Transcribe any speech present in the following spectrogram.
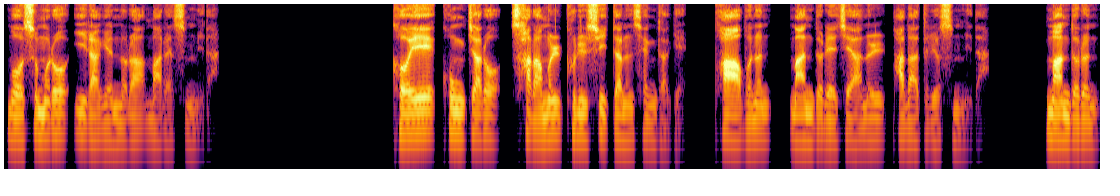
모습으로 일하겠노라 말했습니다. 거의 공짜로 사람을 부릴 수 있다는 생각에 과부는 만돌의 제안을 받아들였습니다. 만돌은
